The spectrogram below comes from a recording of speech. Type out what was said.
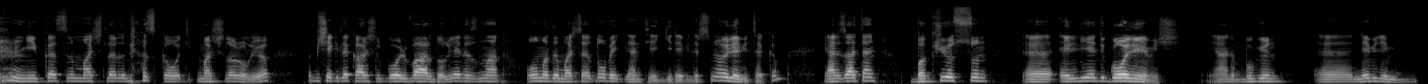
Newcastle'ın maçları da biraz kaotik maçlar oluyor. Bir şekilde karşılık gol var da oluyor. En azından olmadığı maçlarda o beklentiye girebilirsin. Öyle bir takım. Yani zaten bakıyorsun e, 57 gol yemiş. Yani bugün e, ne bileyim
